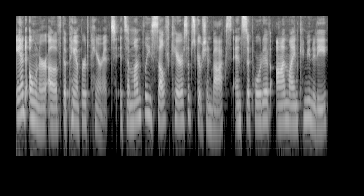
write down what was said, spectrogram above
and owner of The Pampered Parent. It's a monthly self care subscription box and supportive online community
